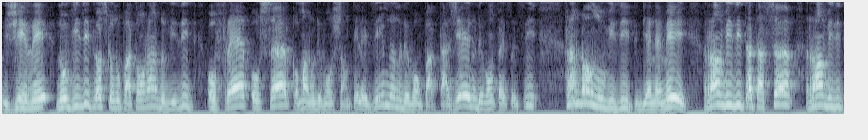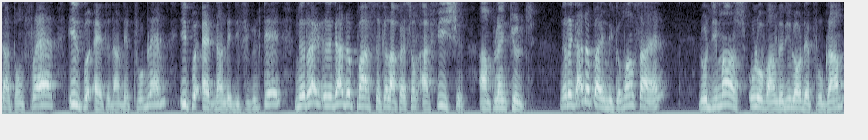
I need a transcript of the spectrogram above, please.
gérer nos visites lorsque nous partons rendre visite aux frères, aux sœurs, comment nous devons chanter les hymnes, nous devons partager, nous devons faire ceci. Rendons-nous visite, bien-aimé. Rends visite à ta soeur, rends visite à ton frère. Il peut être dans des problèmes, il peut être dans des difficultés. Ne regarde pas ce que la personne affiche en plein culte. Ne regarde pas uniquement ça. Hein? Le dimanche ou le vendredi lors des programmes,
